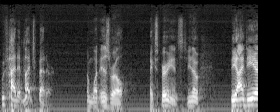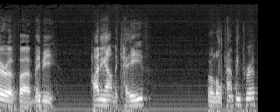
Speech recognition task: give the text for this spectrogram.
we've had it much better than what Israel experienced. You know, the idea of uh, maybe hiding out in a cave for a little camping trip,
